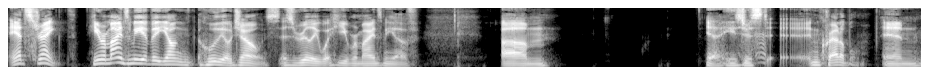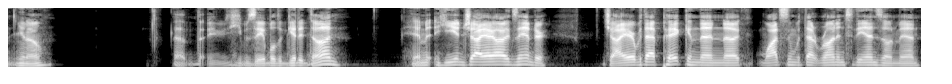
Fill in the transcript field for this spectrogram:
and strength. He reminds me of a young Julio Jones. Is really what he reminds me of. Um, yeah, he's just incredible, and you know, that, he was able to get it done. Him, he, and Jaire Alexander, Jaire with that pick, and then uh, Watson with that run into the end zone. Man,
